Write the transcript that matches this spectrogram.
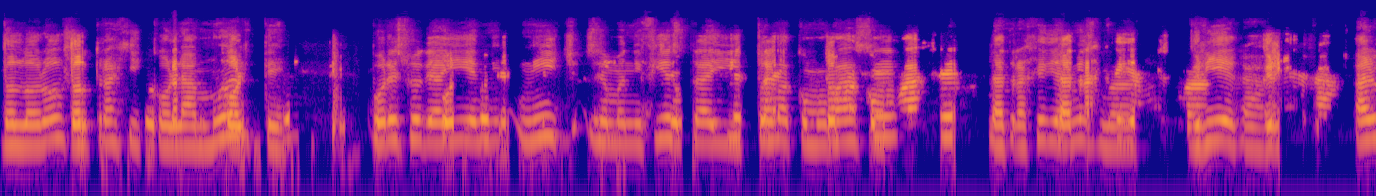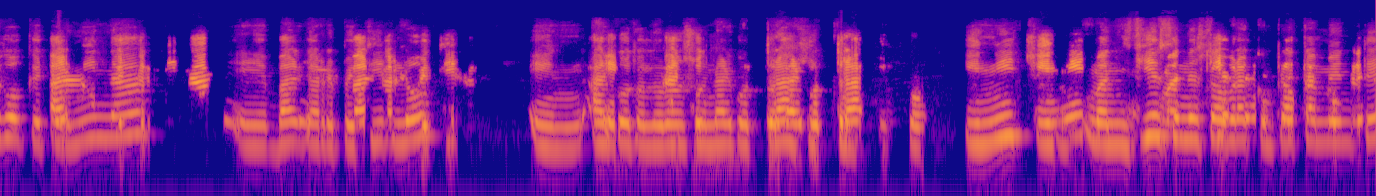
doloroso, trágico, la muerte. Por eso de ahí en Nietzsche se manifiesta y toma como base la tragedia misma griega, algo que termina, eh, valga repetirlo, en algo doloroso, en algo trágico. Y Nietzsche manifiesta en esta obra completamente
